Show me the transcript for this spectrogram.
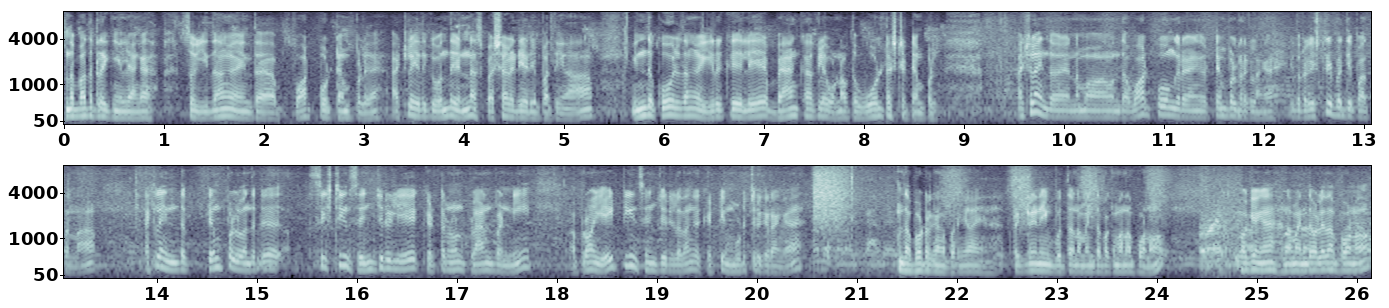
இந்த பார்த்துட்டு இருக்கீங்க இல்லையாங்க ஸோ இதாங்க இந்த வாட்போ டெம்பிள் ஆக்சுவலி இதுக்கு வந்து என்ன ஸ்பெஷாலிட்டி அப்படின்னு பார்த்தீங்கன்னா இந்த கோயில் தாங்க இருக்கிறதுலே பேங்காக்லேயே one of the oldest temple ஆக்சுவலாக இந்த நம்ம இந்த வாட்போங்கிற டெம்பிள் இருக்குல்லங்க. இதோட ஹிஸ்ட்ரி பற்றி பார்த்தோன்னா ஆக்சுவலாக இந்த டெம்பிள் வந்துட்டு சிக்ஸ்டீன் செஞ்சுரியிலேயே கட்டணும்னு பிளான் பண்ணி அப்புறம் எயிட்டீன் செஞ்சுரியில் தாங்க கட்டி முடிச்சிருக்கிறாங்க. இந்த போட்டிருக்காங்க பாருங்க. ரெக்லைனிங் புத்தா நம்ம இந்த பக்கமாக தான் போனோம். ஓகேங்க நம்ம இந்த வழியாக தான் போனோம்.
